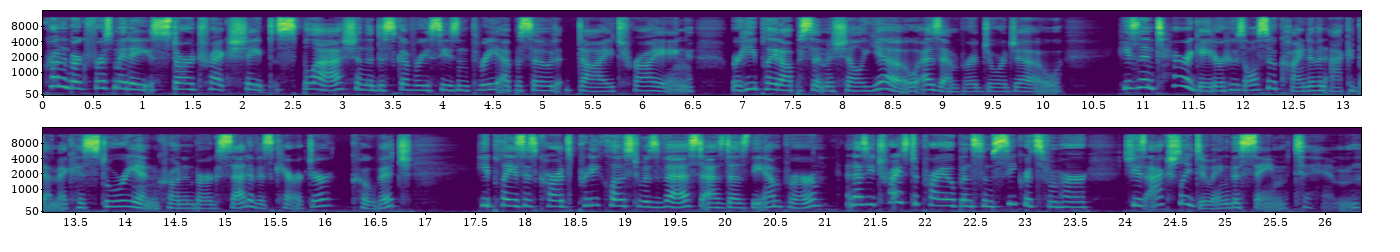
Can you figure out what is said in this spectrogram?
Cronenberg first made a Star Trek shaped splash in the Discovery Season 3 episode Die Trying, where he played opposite Michelle Yeoh as Emperor Georgiou. He's an interrogator who's also kind of an academic historian, Cronenberg said of his character, Kovich. He plays his cards pretty close to his vest, as does the Emperor, and as he tries to pry open some secrets from her, she's actually doing the same to him.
